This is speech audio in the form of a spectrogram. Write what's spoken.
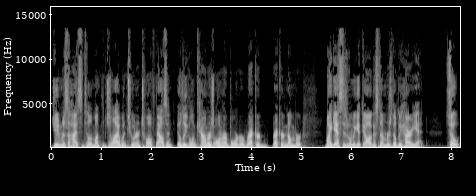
June was the highest until the month of July when 212,000 illegal encounters on our border. Record, record number. My guess is when we get the August numbers, they'll be higher yet. So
